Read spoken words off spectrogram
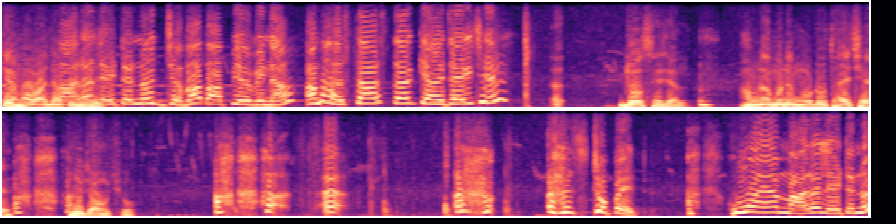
કેમ અવાજ મારા લેટરનો જવાબ આપ્યા વિના આમ હસતા હસતા ક્યાં જાય છે? જો સેજલ હમણાં મને મોડું થાય છે. હું જાઉં છું. સ્ટુપિડ હું અહીંયા મારા લેટરનો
